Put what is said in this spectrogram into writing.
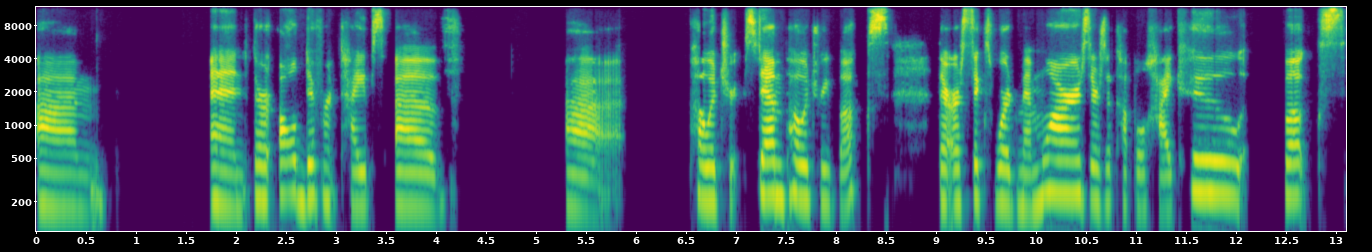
Um, and they're all different types of uh, poetry, STEM poetry books. There are six word memoirs. There's a couple haiku books.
